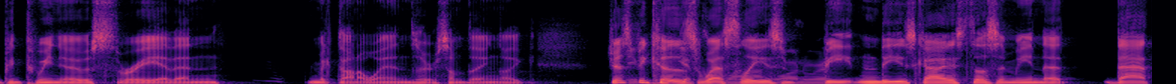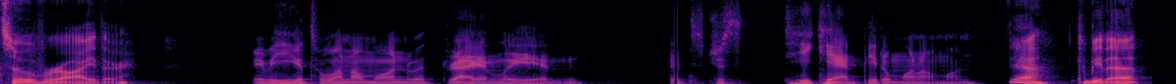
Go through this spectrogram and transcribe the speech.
between those three, and then McDonagh wins or something. Like just Maybe because Wes Lee's with- beaten these guys doesn't mean that that's over either. Maybe he gets a one on one with Dragon Lee, and it's just he can't beat him one on one. Yeah, could be that.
